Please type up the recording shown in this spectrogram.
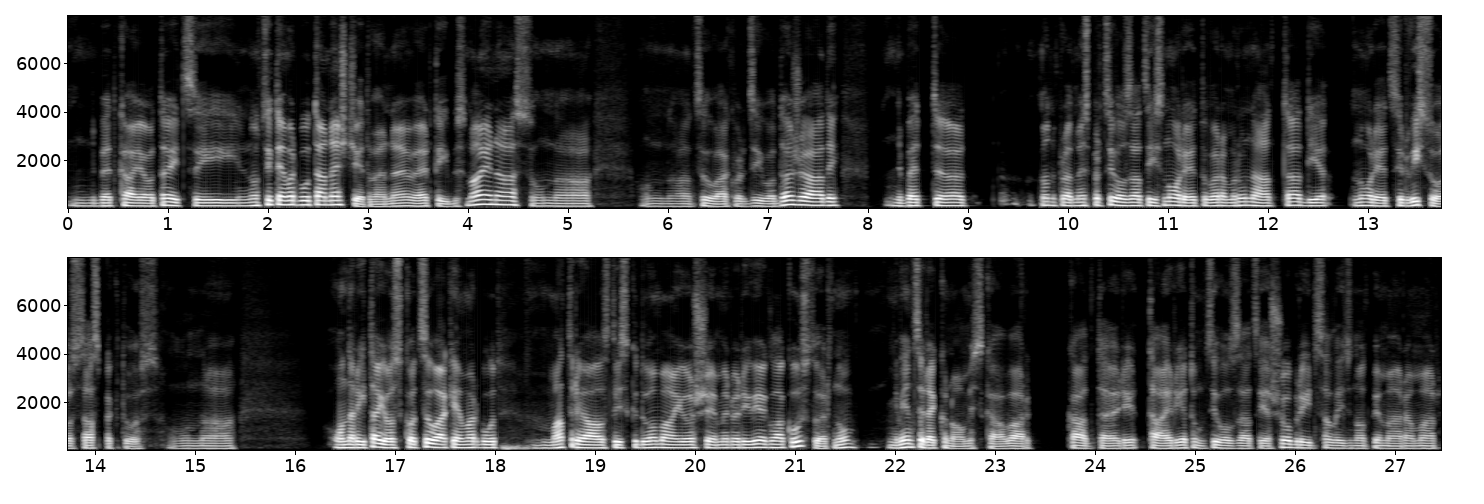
Bet, kā jau teicu, nu, citiem varbūt tā nešķiet, vai ne? Vērtības mainās, un, un cilvēki var dzīvot dažādi. Bet, manuprāt, mēs par civilizācijas norietu varam runāt tad, ja noriets ir visos aspektos. Un, un arī tajos, ko cilvēkiem varbūt materiālistiski domājošiem ir arī vieglāk uztvert. Nu, viens ir ekonomiskā vara kāda tā ir, tā ir rietumu civilizācija šobrīd, salīdzinot, piemēram, ar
